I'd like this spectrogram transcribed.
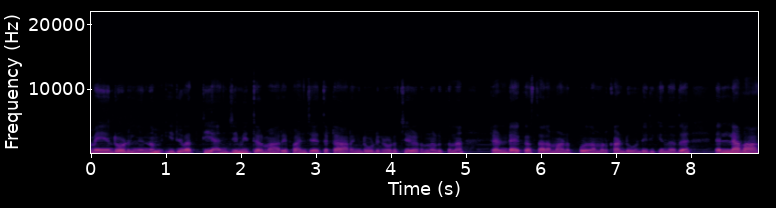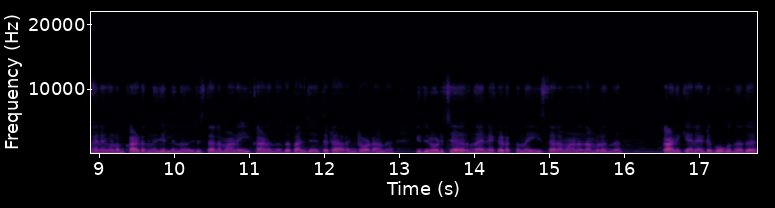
മെയിൻ റോഡിൽ നിന്നും ഇരുപത്തി അഞ്ച് മീറ്റർ മാറി പഞ്ചായത്ത് ടാറിംഗ് റോഡിനോട് ചേർന്ന് നിൽക്കുന്ന രണ്ട് ഏക്കർ സ്ഥലമാണ് ഇപ്പോൾ നമ്മൾ കണ്ടുകൊണ്ടിരിക്കുന്നത്. എല്ലാ വാഹനങ്ങളും കടന്നു ചെല്ലുന്ന ഒരു സ്ഥലമാണ് ഈ കാണുന്നത്. പഞ്ചായത്ത് ടാറിംഗ് റോഡാണ്. ഇതിനോട് ചേർന്ന് തന്നെ കിടക്കുന്ന ഈ സ്ഥലമാണ് നമ്മളിന്ന് കാണിക്കാനായിട്ട് പോകുന്നത്.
